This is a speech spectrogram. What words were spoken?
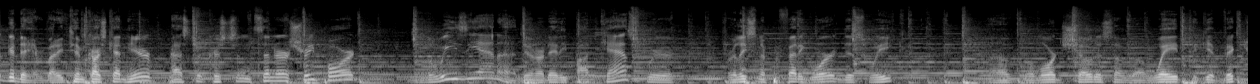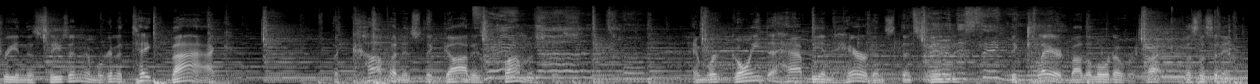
good day, everybody. Tim Carscadden here, Pastor Christian Center, Shreveport, Louisiana, doing our daily podcast. We're releasing a prophetic word this week. Of the Lord showed us of a way to get victory in this season, and we're going to take back the covenants that God has promised us. And we're going to have the inheritance that's been declared by the Lord over us. All right, let's listen in.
